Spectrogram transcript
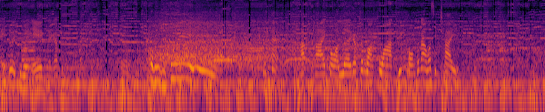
เองด้วยตัวเองนะครับ โอ้โหทักทายก่อนเลยครับจังหวะกวาดทิ้งของธนาวัสินชัยพ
